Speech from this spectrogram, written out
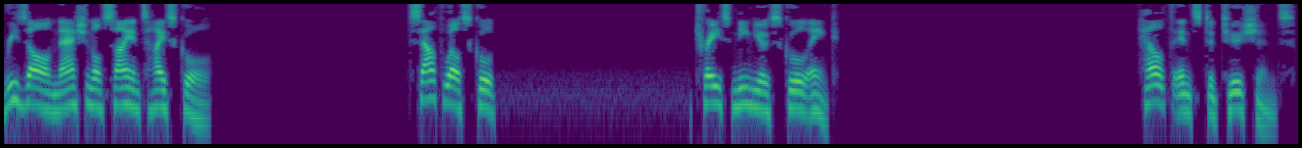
Rizal National Science High School Southwell School Trace Niños School Inc. Health institutions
